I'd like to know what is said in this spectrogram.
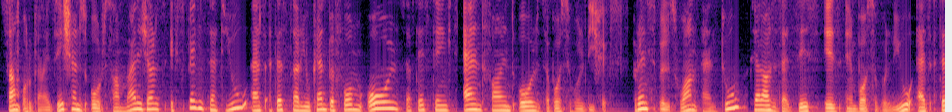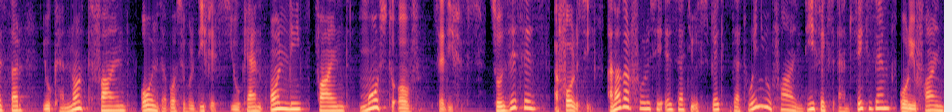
Some organizations or some managers expect that you as a tester you can perform all the testing and find all the possible defects. Principles 1 and 2 tell us that this is impossible. You as a tester you cannot find all the possible defects. You can only find most of the defects. So this is a fallacy. Another fallacy is that you expect that when you find defects and fix them or you find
